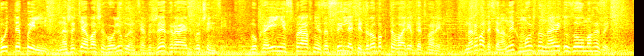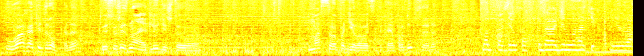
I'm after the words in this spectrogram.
Будьте пильні, на життя вашого улюбленця вже грають злочинці. В Україні справжнє засилля підробок товарів для тварин. Нарватися на них можна навіть у зоомагазині. Увага, підробка, да? То есть уже знают люди, что массово подделывается такая продукция, да? Вот подделка, когда один логотип, а не два.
